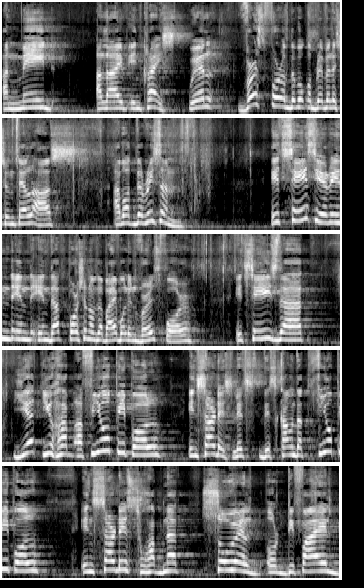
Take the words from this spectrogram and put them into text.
and made alive in Christ. Well, verse 4 of the book of Revelation tell us about the reason. It says here in, in, in that portion of the Bible in verse 4, it says that Yet you have a few people in Sardis. Let's discount that few people in Sardis who have not soiled or defiled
